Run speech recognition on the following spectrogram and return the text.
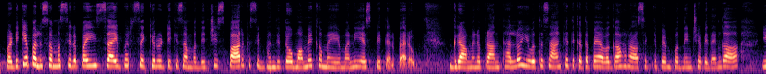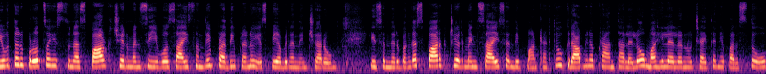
ఇప్పటికే పలు సమస్యలపై సైబర్ సెక్యూరిటీకి సంబంధించి స్పార్క్ సిబ్బందితో మమేకమయ్యమని ఎస్పీ తెలిపారు. గ్రామీణ ప్రాంతాల్లో యువత సాంకేతికతపై అవగాహన ఆసక్తి పెంపొందించే విధంగా యువతను ప్రోత్సహిస్తున్న Spark chairman CEO Sai Sandeep ప్రదీప్లను ఎస్పీ అభినందించారు. ఈ సందర్భంగా స్పార్క్ చైర్మన్ సాయి సందీప్ మాట్లాడుతూ గ్రామీణ ప్రాంతాలలో మహిళలను చైతన్యపరుస్తూ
